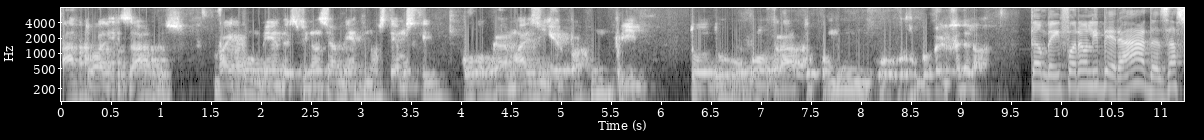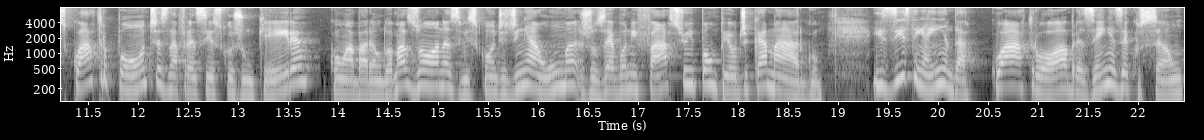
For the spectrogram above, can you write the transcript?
atualizados, vai comendo esse financiamento, nós temos que colocar mais dinheiro para cumprir todo o contrato com o governo federal. Também foram liberadas as quatro pontes na Francisco Junqueira, com a Barão do Amazonas, Visconde de Inhaúma, José Bonifácio e Pompeu de Camargo. Existem ainda quatro obras em execução,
